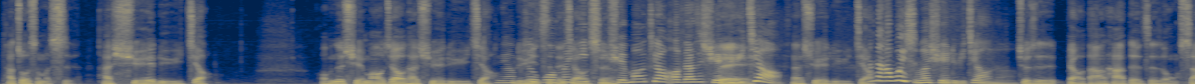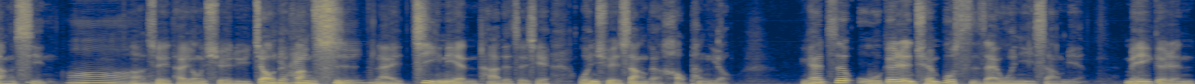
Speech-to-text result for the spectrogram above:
他做什么事？他学驴叫。我们的学猫叫，他学驴叫，啊、驴子的叫声。学猫叫哦，他是学驴叫，他学驴叫。那他为什么学驴叫呢？就是表达他的这种伤心哦啊，所以他用学驴叫的方式来纪念他的这些文学上的好朋友。你看，这五个人全部死在瘟疫上面，没一个人，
